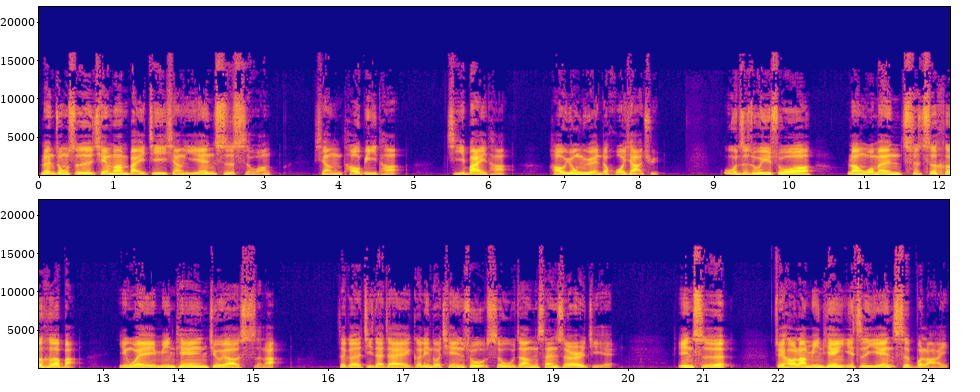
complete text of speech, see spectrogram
人总是千方百计想延迟死亡，想逃避它，击败它，好永远的活下去。物质主义说：“让我们吃吃喝喝吧，因为明天就要死了。”这个记载在《哥林多前书》十五章三十二节，因此最好让明天一直延迟不来，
